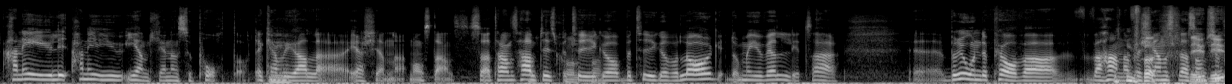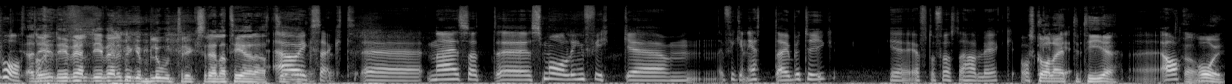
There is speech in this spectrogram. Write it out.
han, är ju, han är ju egentligen en supporter. Det kan mm. vi ju alla erkänna någonstans. Så att hans halvtidsbetyg och betyg överlag de är ju väldigt så här Eh, beroende på vad, vad han har för känsla som supporter. Det, det, är väldigt, det är väldigt mycket blodtrycksrelaterat. ja exakt. Uh, nej så att uh, Smalling fick, uh, fick en etta i betyg efter första halvlek. Och Skala 1 till 10? ja. Oj.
